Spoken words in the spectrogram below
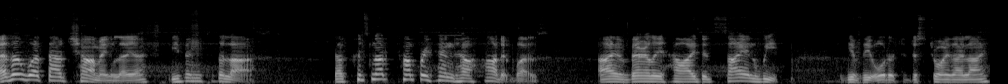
Ever wert thou charming, Leia, even to the last. Thou couldst not comprehend how hard it was. Ay, verily, how I did sigh and weep to give the order to destroy thy life.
